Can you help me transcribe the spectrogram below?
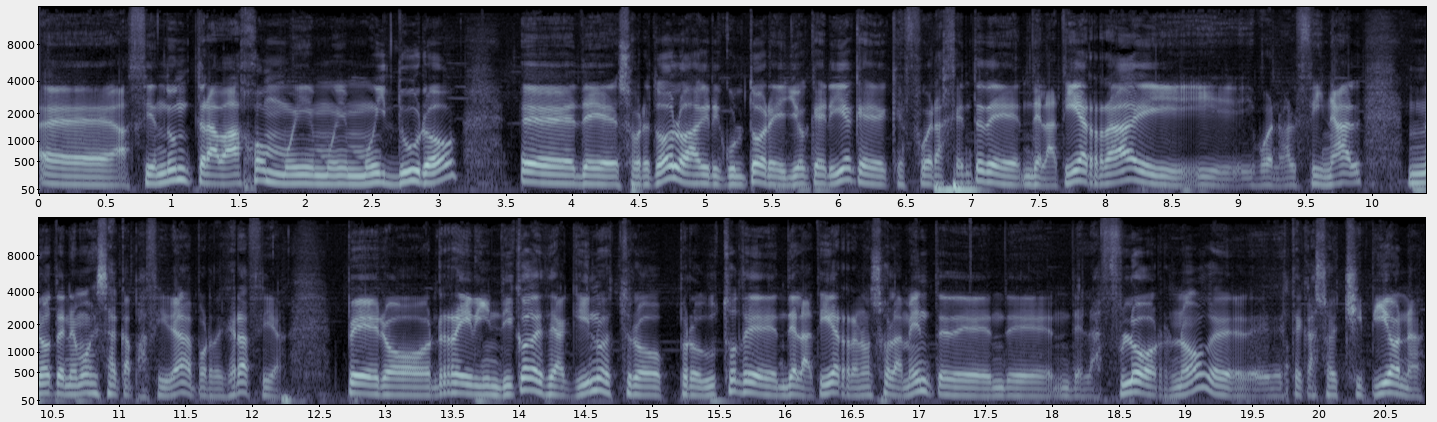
eh, haciendo un trabajo muy, muy, muy duro. Eh, de sobre todo los agricultores. Yo quería que, que fuera gente de, de la tierra y, bueno, al final no tenemos esa capacidad, por desgracia. Pero reivindico desde aquí nuestros productos de, de la tierra, no solamente de, de- la flor, ¿no? En este caso es chipiona,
